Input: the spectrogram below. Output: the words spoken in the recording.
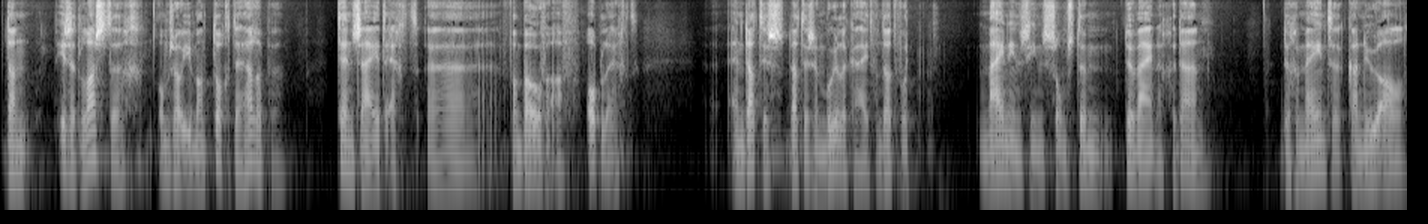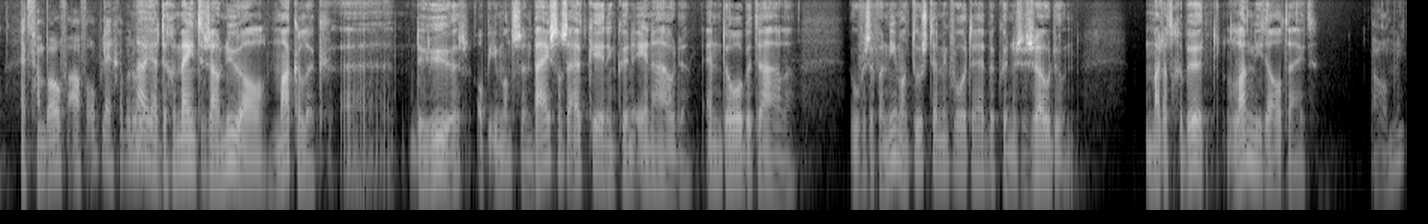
dan is het lastig om zo iemand toch te helpen. Tenzij het echt uh, van bovenaf oplegt. En dat is, dat is een moeilijkheid, want dat wordt, mijn inziens, soms te, te weinig gedaan. De gemeente kan nu al. Het van bovenaf opleggen bedoel Nou ja, de gemeente zou nu al makkelijk uh, de huur op iemand zijn bijstandsuitkering kunnen inhouden en doorbetalen. Hoeven ze van niemand toestemming voor te hebben, kunnen ze zo doen. Maar dat gebeurt lang niet altijd. Waarom niet?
